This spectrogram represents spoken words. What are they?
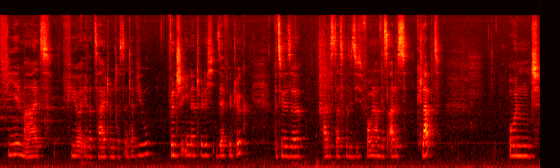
vielmals für Ihre Zeit und das Interview. Wünsche Ihnen natürlich sehr viel Glück, beziehungsweise alles das, was Sie sich vorgenommen haben, dass alles klappt. Und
